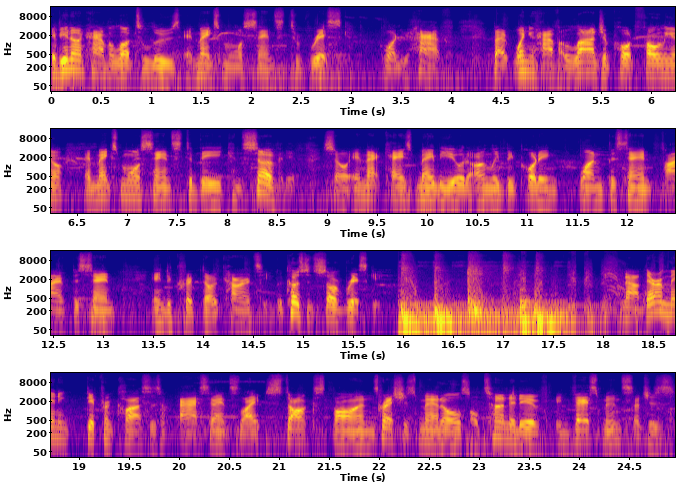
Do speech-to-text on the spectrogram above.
If you don't have a lot to lose, it makes more sense to risk what you have. But when you have a larger portfolio, it makes more sense to be conservative. So in that case, maybe you would only be putting 1%, 5% into cryptocurrency because it's so risky. Now, there are many different classes of assets like stocks, bonds, precious metals, alternative investments such as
